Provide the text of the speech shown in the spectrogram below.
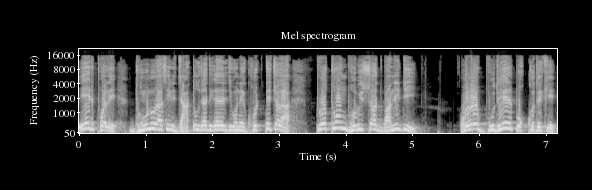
এর ফলে ধনু রাশির জাতক জাতিকাদের জীবনে ঘটতে চলা প্রথম ভবিষ্যৎবাণীটি হলো বুধের পক্ষ থেকে।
